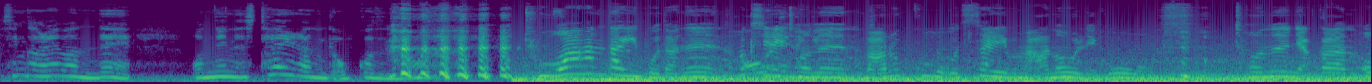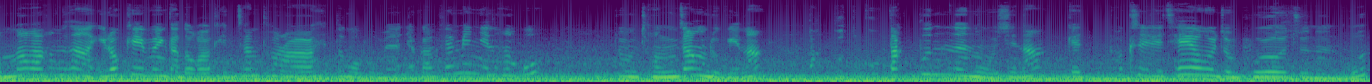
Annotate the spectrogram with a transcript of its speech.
생각을 해봤는데 언니는 스타일이라는 게 없거든요. 좋아한다기보다는 확실히 어울리는 게 저는 마르코 옷 스타일 입으면 안 어울리고 저는 약간 엄마가 항상 이렇게 입으니까 너가 괜찮더라 했던 거 보면 약간 페미닌하고 좀 정장 룩이나 딱 붙는 옷이나 이렇게 확실히 체형을 좀 보여주는 옷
